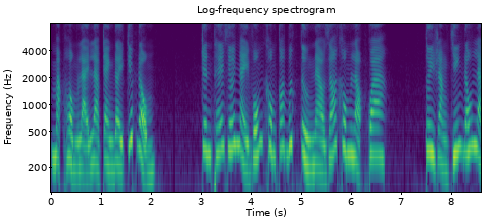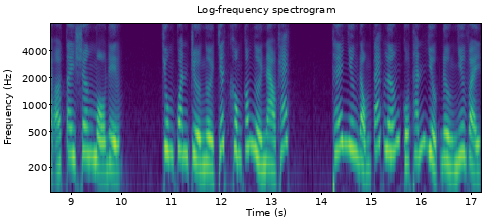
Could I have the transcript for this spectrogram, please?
Mạc Hồng lại là tràn đầy kích động. Trên thế giới này vốn không có bức tường nào gió không lọt qua. Tuy rằng chiến đấu là ở Tây Sơn mộ địa, chung quanh trừ người chết không có người nào khác. Thế nhưng động tác lớn của Thánh Dược Đường như vậy,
